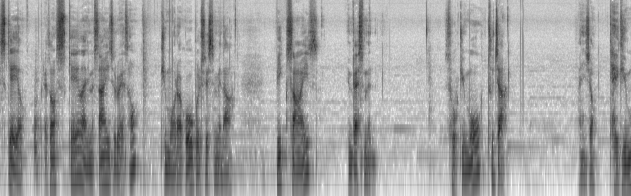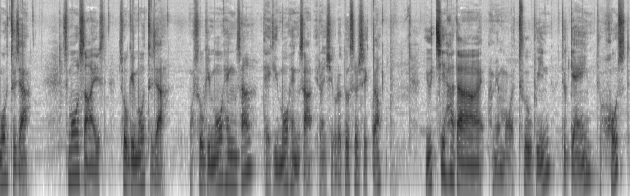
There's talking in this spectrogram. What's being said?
scale. 그래서 scale 아니면 size로 해서 규모라고 볼 수 있습니다. big size investment. 소규모 투자. 아니죠. 대규모 투자. small size 소규모 투자. 뭐 소규모 행사, 대규모 행사 이런 식으로도 쓸 수 있고요. 유치하다 하면 뭐 to win, to gain, to host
